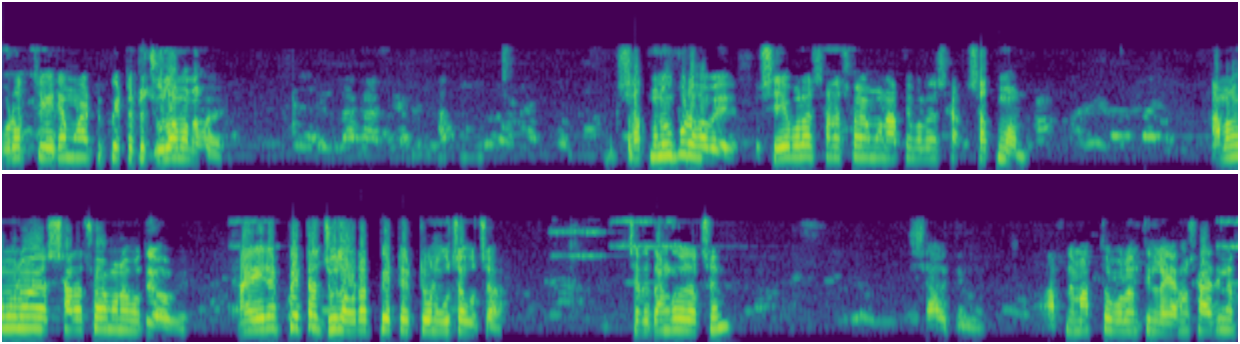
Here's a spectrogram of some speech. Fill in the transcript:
ওটা হচ্ছে এটা মনে একটু পেটটা একটু ঝুলা মনে হয়। সাত মনের উপরে হবে। সে বলে সাড়ে ছয় মন আপনি বলেন সাত মন। আমার মনে হয় সাড়ে ছয় মনের মধ্যে হবে। আর এটা পেটটা ঝুলা ওটা পেটটা একটু উঁচা উঁচা। সেটা দাম কত যাচ্ছেন? সাড়ে তিন আপনি মাত্র বলেন তিন লাখ এখন সাড়ে তিন লাখ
